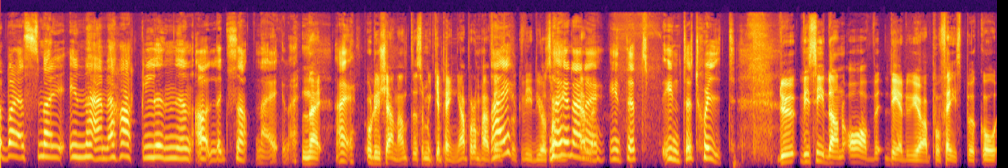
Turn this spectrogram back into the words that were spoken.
och bara smörjer in här med hacklinjen och liksom. Nej, nej. Nej. Nej. Och du tjänar inte så mycket pengar på de här. Facebook-videorna nej, nej, nej. Inte ett, inte ett skit. Du, vid sidan av det du gör på Facebook och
